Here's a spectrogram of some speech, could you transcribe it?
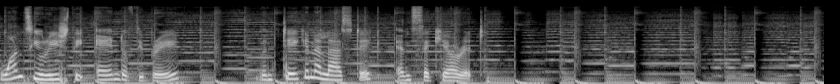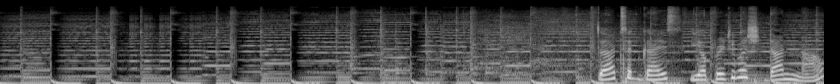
Once you reach the end of the braid, then take an elastic and secure it. That's it guys, you're pretty much done now.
